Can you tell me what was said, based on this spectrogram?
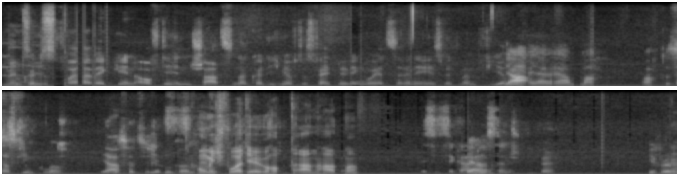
wenn Du es könntest ist. vorher weggehen auf den Schatz und dann könnte ich mir auf das Feld bewegen, wo jetzt der René ist, mit meinem 4. Ja, ja, ja, mach. Mach das. Das ist klingt super. gut. Ja, Das hört sich jetzt- gut an. Komme ich vor dir überhaupt dran, Hartmann? Es ist egal, Ja. du hast deine Stiefel. Stiefel.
